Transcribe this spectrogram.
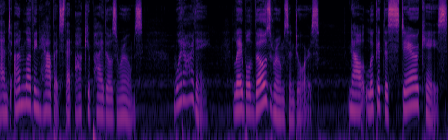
and unloving habits that occupy those rooms. What are they? Label those rooms and doors. Now look at the staircase.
